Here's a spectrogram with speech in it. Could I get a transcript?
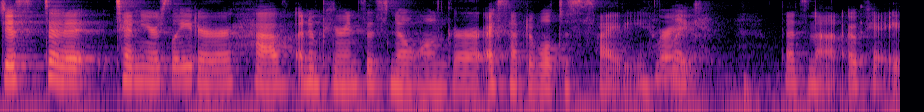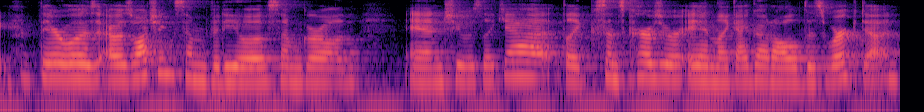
just to 10 years later have an appearance that's no longer acceptable to society right like that's not okay. There was I was watching some video of some girl and she was like, "Yeah, like since curves were in, like I got all of this work done."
